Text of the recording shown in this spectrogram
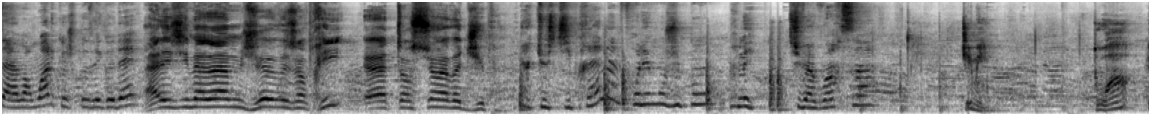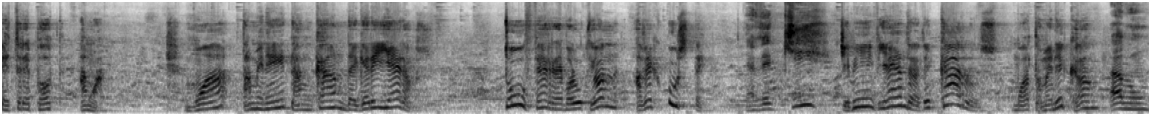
à la marmoile que je pose les godets Allez-y madame, je vous en prie. Attention à votre jupe. Ah, Que je t'y prenne, elle mon jupon Mais tu vas voir ça. Jimmy, toi et tes potes à moi. Moi, t'amener dans un camp de guerrilleros. Tout faire révolution avec usted. Avec qui? Jimmy viendra de Carlos. Moi, t'amener quand? Ah bon?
